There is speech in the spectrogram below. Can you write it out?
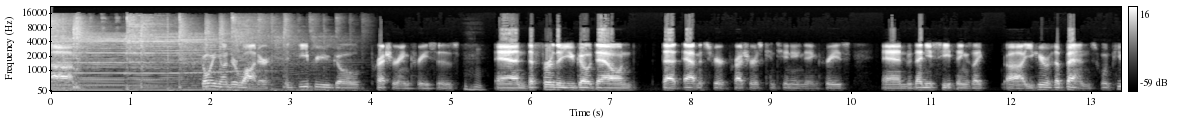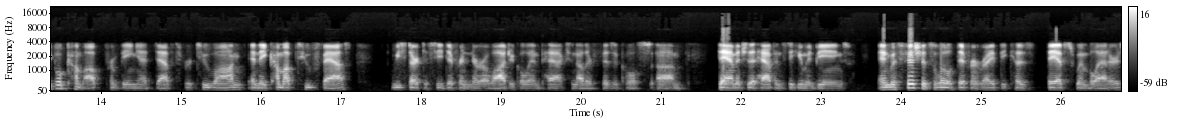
um, going underwater, the deeper you go, pressure increases, mm-hmm. and the further you go down, that atmospheric pressure is continuing to increase. And then you see things like uh, you hear of the bends. When people come up from being at depth for too long and they come up too fast, we start to see different neurological impacts and other physical um, damage that happens to human beings. And with fish, it's a little different, right? Because they have swim bladders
